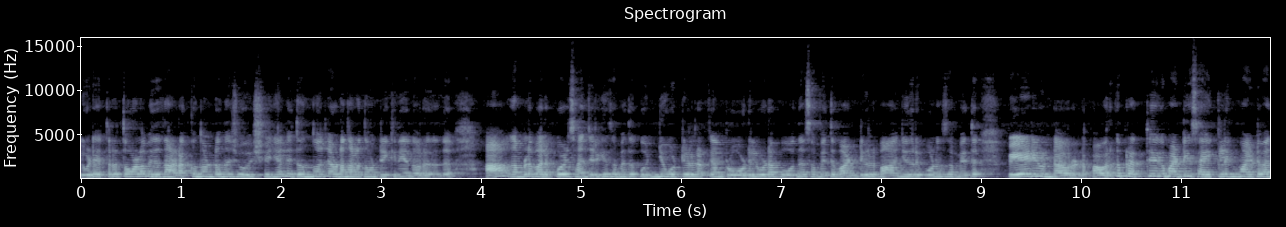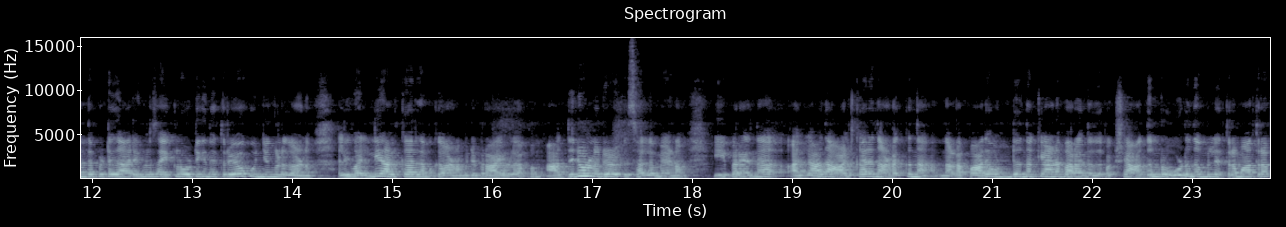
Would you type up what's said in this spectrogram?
ഇവിടെ എത്രത്തോളം ഇത് നടക്കുന്നുണ്ടെന്ന് ചോദിച്ചു കഴിഞ്ഞാൽ ഇതൊന്നുമല്ല ഇവിടെ നടന്നുകൊണ്ടിരിക്കുന്നതെന്ന് പറയുന്നത്. ആ നമ്മൾ പലപ്പോഴും സഞ്ചരിക്കുന്ന സമയത്ത് കുഞ്ഞു കുട്ടികളൊക്കെ റോഡിലൂടെ പോകുന്ന സമയത്ത് വണ്ടികൾ പാഞ്ഞു കയറി പോകുന്ന സമയത്ത് പേടി ഉണ്ടാവാറുണ്ട്. അപ്പോൾ അവർക്ക് പ്രത്യേകമായിട്ട് ഈ സൈക്ലിങ്ങുമായിട്ട് ബന്ധപ്പെട്ട് കാര്യങ്ങൾ സൈക്കിൾ ഓട്ടിക്കുന്ന എത്രയോ കുഞ്ഞുങ്ങൾ കാണും. അല്ലെങ്കിൽ വലിയ ആൾക്കാർ നമുക്ക് കാണാൻ പറ്റും പ്രായമുള്ളത്. അപ്പം അതിനുള്ളൊരു സ്ഥലം വേണം. ഈ പറയുന്ന അല്ലാതെ ആൾക്കാർ നടക്കുന്ന നടപ്പാതെ ഉണ്ട് എന്നൊക്കെയാണ് പറയുന്നത്. പക്ഷെ അതും റോഡ് തമ്മിൽ എത്രമാത്രം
